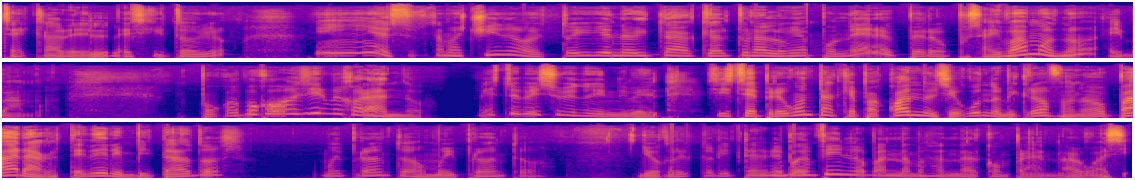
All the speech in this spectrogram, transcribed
cerca del escritorio. Y eso está más chido. Estoy viendo ahorita a qué altura lo voy a poner, pero pues ahí vamos, ¿no? Ahí vamos. Poco a poco vamos a ir mejorando. Estoy subiendo de nivel. Si se preguntan que para cuándo el segundo micrófono para tener invitados, muy pronto, muy pronto. Yo creo que ahorita en buen fin lo mandamos a andar comprando, algo así.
